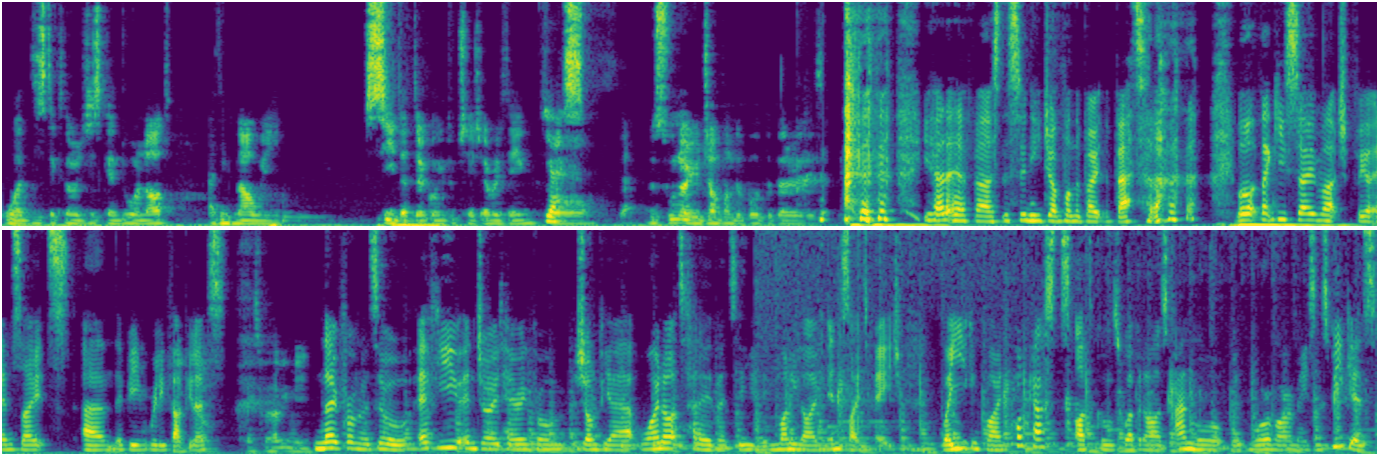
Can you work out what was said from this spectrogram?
what these technologies can do or not. I think now we see that they're going to change everything. Yes. So, yeah, the sooner you jump on the boat, the better it is. you heard it here first. The sooner you jump on the boat, the better. well, thank you so much for your insights. Um, they've been really fabulous. Thanks for having me. No problem at all. If you enjoyed hearing from Jean Pierre, why not head over to the Money Live Insights page, where you can find podcasts, articles, webinars, and more with more of our amazing speakers.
